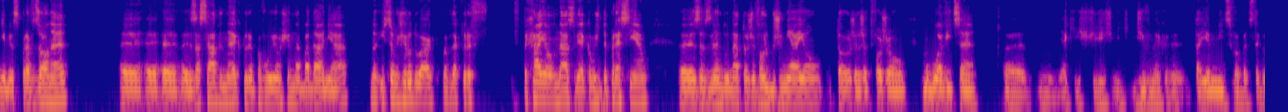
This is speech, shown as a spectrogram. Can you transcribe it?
nie wiem, sprawdzone, zasadne, które powołują się na badania, no i są źródła, prawda, które wpychają nas w jakąś depresję ze względu na to, że wyolbrzymiają to, że, że tworzą mgławice jakichś dziwnych tajemnic wobec tego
